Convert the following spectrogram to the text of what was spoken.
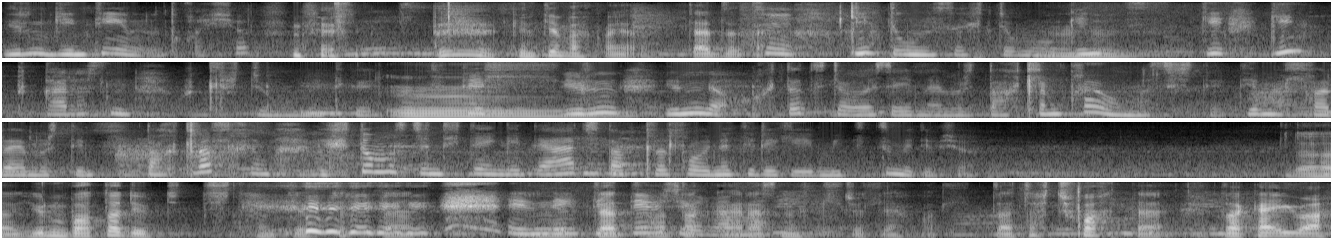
Ер нь гинтийн юмнууд гоё шүү. Гинтийн байхгүй яа. За за. гинт үнсэх ч юм уу гинт ги- гинт гараас нь хөтлөх ч юм уу мэдгүй. Тэгэл ер нь ер нь октод ч угаасаа юм амар догтломтгай хүмүүс шүү дээ. Тийм болохоор амар тийм догтлуулах юм ихтэй хүмүүс чинь гэхдээ ингээд яаж догтлуулах вэ тэрийг мэдсэн байт юм шүү. Ер нь бодоод явж идэж шүү дээ хамт явж байгаа. Ер нь тийм шиг гараас нь хөтлжүүл яах бол. За зочих бах та. За кайг бах.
